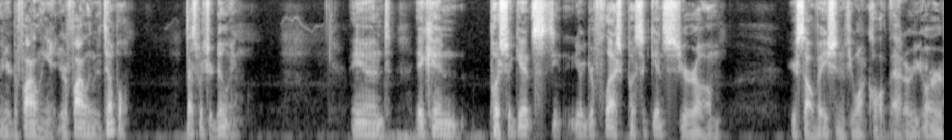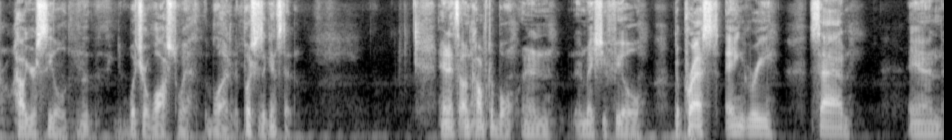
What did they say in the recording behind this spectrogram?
and you're defiling it. You're defiling the temple. That's what you're doing. And it can push against your your flesh, push against your um your salvation, if you want to call it that, or or how you're sealed, what you're washed with, the blood. It pushes against it, and it's uncomfortable, and it makes you feel depressed, angry, sad. And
